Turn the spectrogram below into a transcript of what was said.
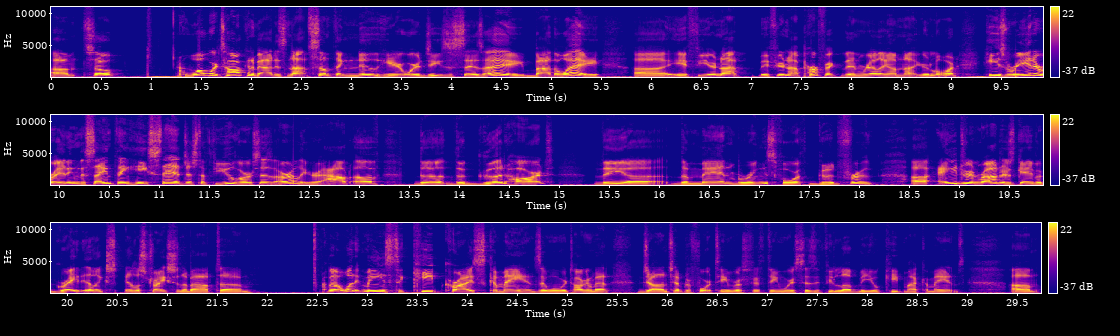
Um, so what we're talking about is not something new here where jesus says hey by the way uh, if you're not if you're not perfect then really i'm not your lord he's reiterating the same thing he said just a few verses earlier out of the the good heart the uh, the man brings forth good fruit. Uh, Adrian Rogers gave a great illustration about um, about what it means to keep Christ's commands. And when we're talking about John chapter 14, verse 15, where he says, If you love me, you'll keep my commands. Um,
